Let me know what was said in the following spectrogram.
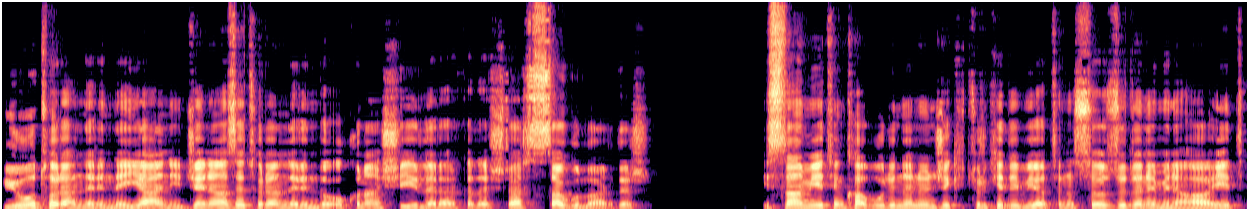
Yuğu törenlerinde yani cenaze törenlerinde okunan şiirler arkadaşlar sagulardır. İslamiyet'in kabulünden önceki Türk Edebiyatı'nın sözlü dönemine ait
